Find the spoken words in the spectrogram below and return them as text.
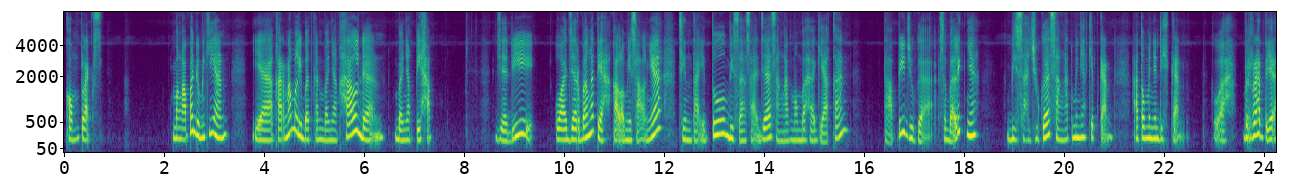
kompleks. Mengapa demikian? Ya, karena melibatkan banyak hal dan banyak pihak. Jadi, wajar banget ya kalau misalnya cinta itu bisa saja sangat membahagiakan tapi juga sebaliknya bisa juga sangat menyakitkan atau menyedihkan. Wah, berat ya.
